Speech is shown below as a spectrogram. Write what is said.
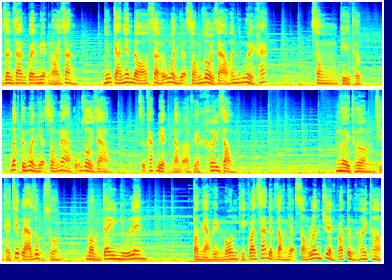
Dân gian quen miệng nói rằng, những cá nhân đó sở hữu nguồn nhựa sống dồi dào hơn những người khác. Song kỳ thực bất cứ nguồn nhựa sống nào cũng dồi dào. Sự khác biệt nằm ở việc khơi dòng. Người thường chỉ thấy chiếc lá rụng xuống, mầm cây nhú lên. Còn nhà huyền môn thì quan sát được dòng nhựa sống luân chuyển qua từng hơi thở.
